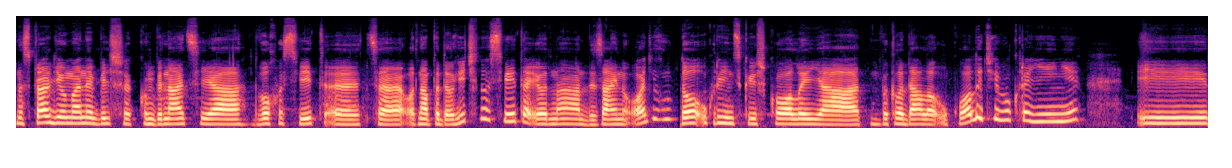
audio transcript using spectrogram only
насправді у мене більше комбінація двох освіт: Е, це одна педагогічна освіта і одна дизайну одягу. До української школи я викладала у коледжі в Україні і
